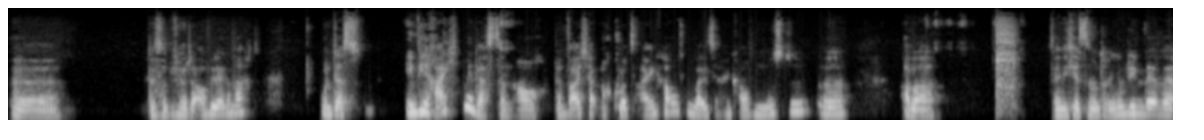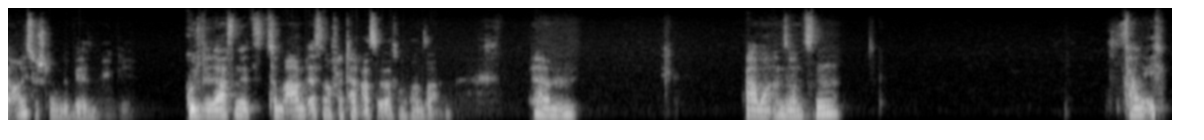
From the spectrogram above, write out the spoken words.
Äh, das habe ich heute auch wieder gemacht. Und das, irgendwie reicht mir das dann auch. Dann war ich halt noch kurz einkaufen, weil ich einkaufen musste. Äh, aber wenn ich jetzt nur drin geblieben wäre, wäre auch nicht so schlimm gewesen irgendwie. Gut, wir saßen jetzt zum Abendessen auf der Terrasse, das muss man sagen. Ähm, aber ansonsten fange ich,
